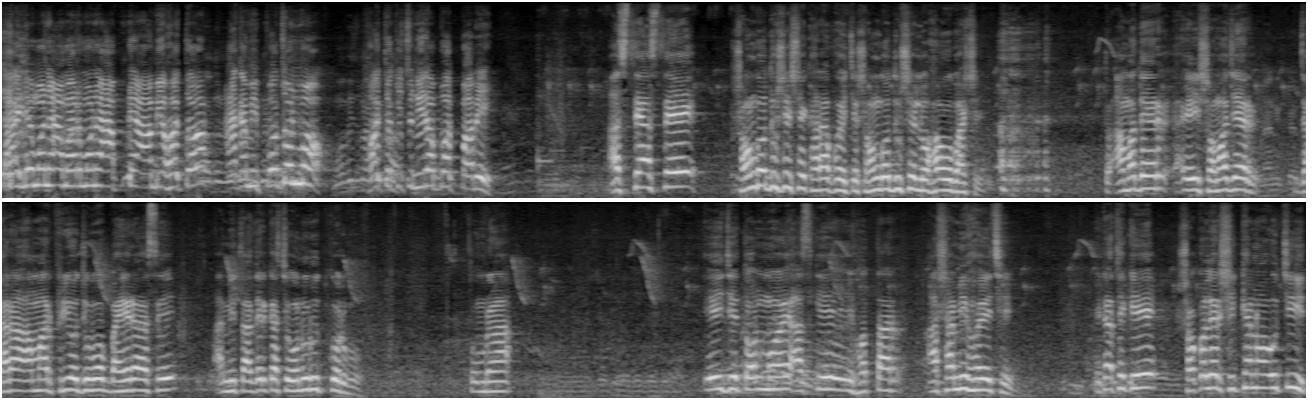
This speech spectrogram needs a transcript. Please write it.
তাইলে মনে আমার মনে আপনি, আমি হয়তো আগামী প্রজন্ম হয়তো কিছু নিরাপদ পাবে। আস্তে আস্তে সঙ্গ দোষে সে খারাপ হয়েছে, সঙ্গ দোষে লোহাও ভাসে। তো আমাদের এই সমাজের যারা আমার প্রিয় যুবক ভাইয়েরা আছে, আমি তাদের কাছে অনুরোধ করব, তোমরা এই যে তন্ময় আজকে এই হত্যার আসামি হয়েছে, এটা থেকে সকলের শিক্ষা নেওয়া উচিত।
